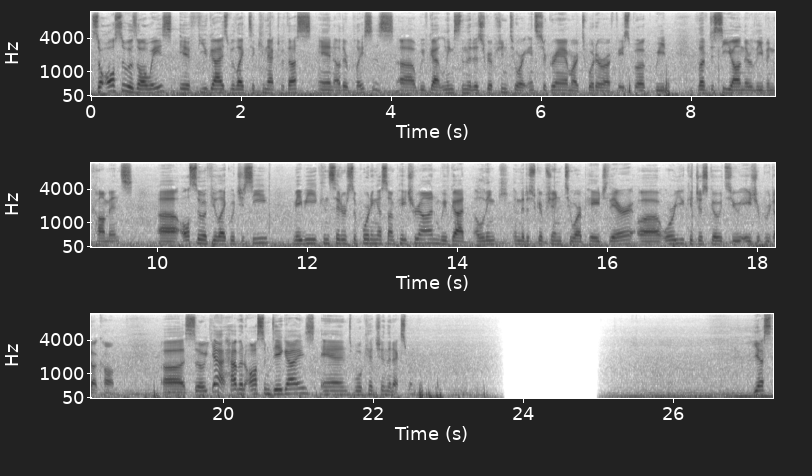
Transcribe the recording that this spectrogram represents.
So also, as always, if you guys would like to connect with us in other places, uh, we've got links in the description to our Instagram, our Twitter, our Facebook. We'd love to see you on there leaving comments. Uh, also, if you like what you see, maybe consider supporting us on Patreon. We've got a link in the description to our page there, uh, or you could just go to asiabrew.com. Uh, so yeah, have an awesome day, guys, and we'll catch you in the next one. Yes.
